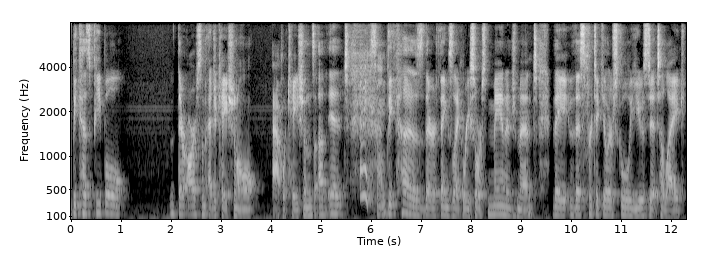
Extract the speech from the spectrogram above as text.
because people there are some educational applications of it. That makes sense. because there are things like resource management. They this particular school used it to like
